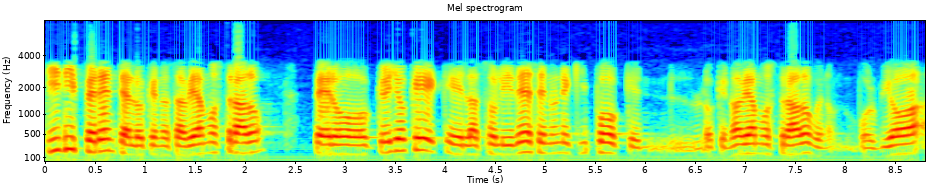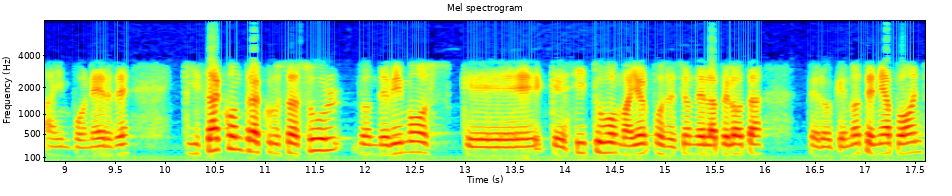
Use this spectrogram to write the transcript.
sí diferente a lo que nos había mostrado, pero creo yo que, que la solidez en un equipo que lo que no había mostrado, bueno, volvió a imponerse. Quizá contra Cruz Azul, donde vimos que, que sí tuvo mayor posesión de la pelota, pero que no tenía punch,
